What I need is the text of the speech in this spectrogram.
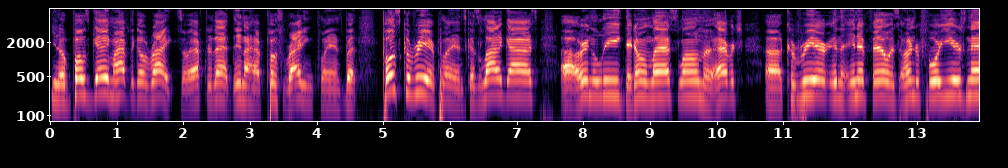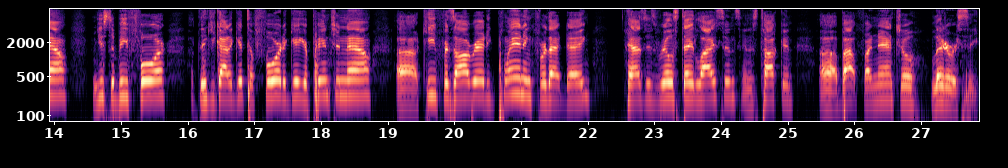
you know, post game, I have to go right. So after that, then I have post writing plans, but post career plans, because a lot of guys uh, are in the league. They don't last long. The average uh, career in the NFL is under four years now. It used to be four. I think you got to get to four to get your pension now. Uh, Keith is already planning for that day has his real estate license and is talking uh, about financial literacy.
